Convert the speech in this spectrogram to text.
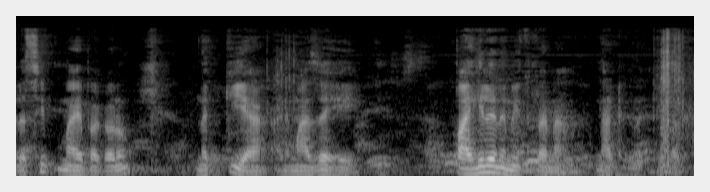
रसिक मायपाकानो नक्की या आणि माझं हे पाहिलं ना मित्रांना नाटक नक्की बघा.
